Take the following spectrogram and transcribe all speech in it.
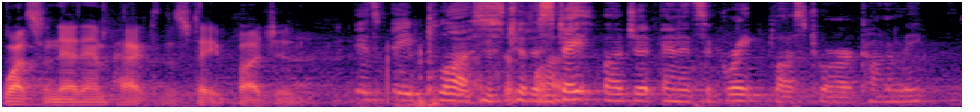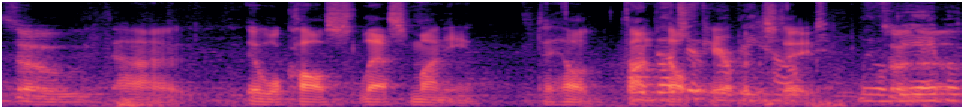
what's the net impact to the state budget? It's a plus It's a to the plus. state budget, and it's a great plus to our economy. So uh, it will cost less money to help Our fund budget health care will for be the helped. state. We will So be the able-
